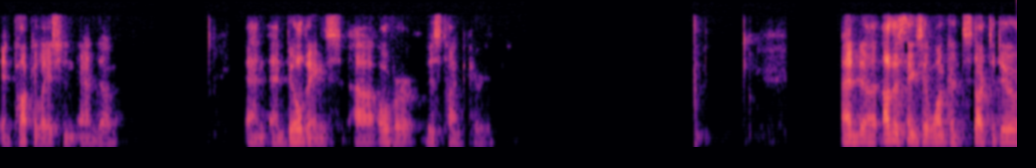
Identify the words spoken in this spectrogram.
in population and, um, and, and buildings uh, over this time period. And uh, other things that one could start to do,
